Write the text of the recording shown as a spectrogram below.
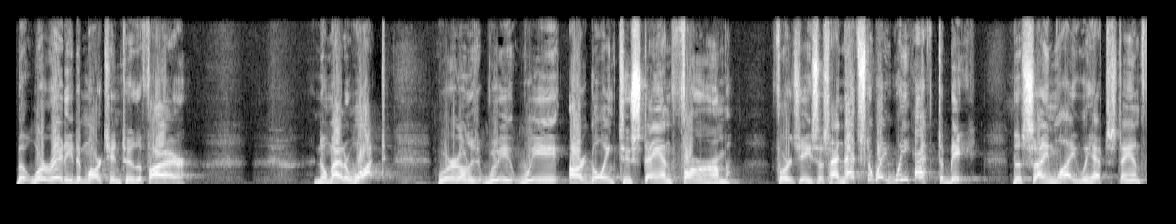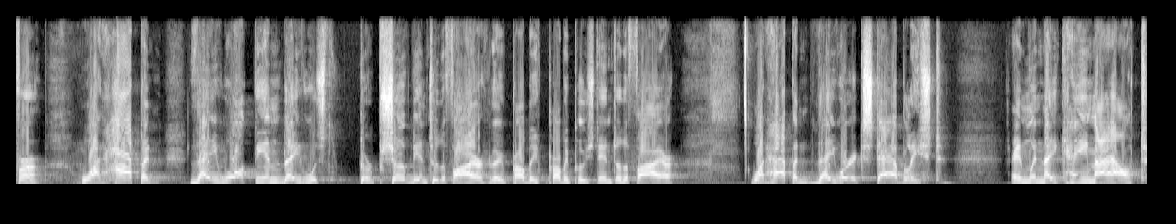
But we're ready to march into the fire no matter what. We're going to we we are going to stand firm for Jesus. And that's the way we have to be. The same way we have to stand firm. What happened? They walked in, they was shoved into the fire. They probably probably pushed into the fire. What happened? They were established. And when they came out,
